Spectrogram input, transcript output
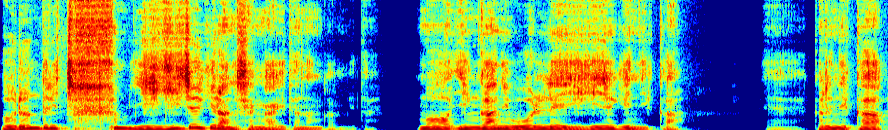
어른들이 참 이기적이라는 생각이 드는 겁니다. 뭐 인간이 원래 이기적이니까. 예. 그러니까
